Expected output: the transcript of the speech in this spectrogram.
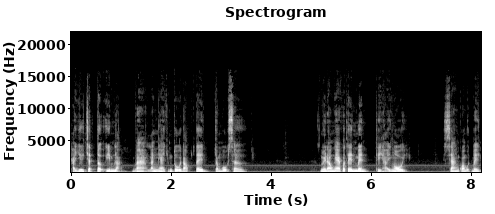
hãy giữ trật tự im lặng và lắng nghe chúng tôi đọc tên trong hồ sơ. Người nào nghe có tên mình thì hãy ngồi sang qua một bên.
